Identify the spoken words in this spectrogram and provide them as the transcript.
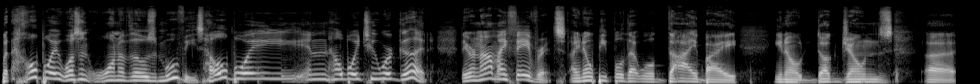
But Hellboy wasn't one of those movies. Hellboy and Hellboy 2 were good. They are not my favorites. I know people that will die by, you know, Doug Jones' uh,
